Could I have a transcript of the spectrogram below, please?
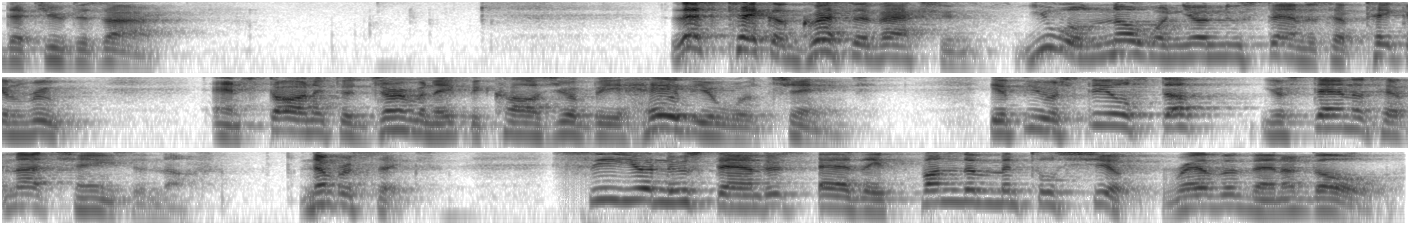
that you desire. Let's take aggressive action. You will know when your new standards have taken root and starting to germinate because your behavior will change. If you are still stuck, your standards have not changed enough. Number six, see your new standards as a fundamental shift rather than a goal.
